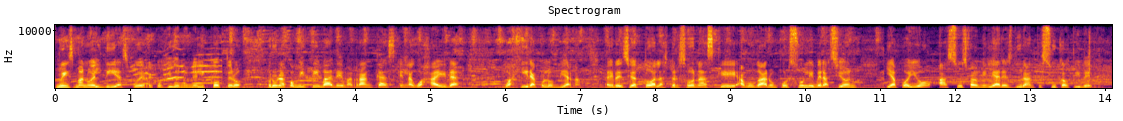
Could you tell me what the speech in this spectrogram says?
Luis Manuel Díaz fue recogido en un helicóptero por una comitiva de Barrancas en la Guajira, colombiana. Agradeció a todas las personas que abogaron por su liberación y apoyó a sus familiares durante su cautiverio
